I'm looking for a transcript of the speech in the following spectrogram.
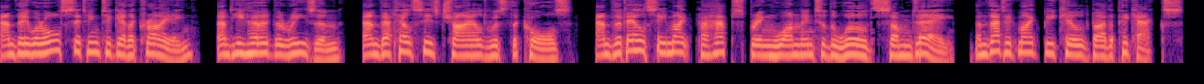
and they were all sitting together crying, and he heard the reason, and that Elsie's child was the cause, and that Elsie might perhaps bring one into the world some day, and that it might be killed by the pickaxe,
